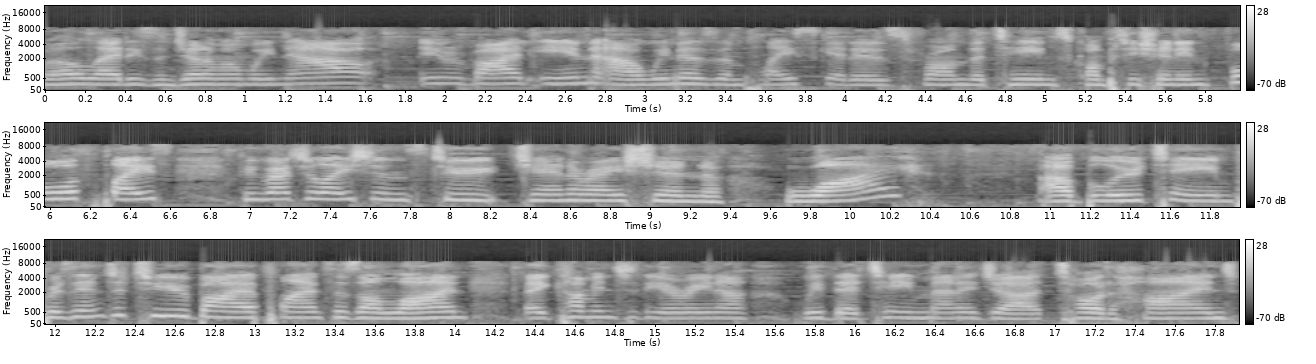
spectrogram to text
Well, ladies and gentlemen, we now invite in our winners and place getters from the team's competition. In fourth place, congratulations to Generation Y. Our blue team, presented to you by Appliances Online. They come into the arena with their team manager, Todd Hind,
